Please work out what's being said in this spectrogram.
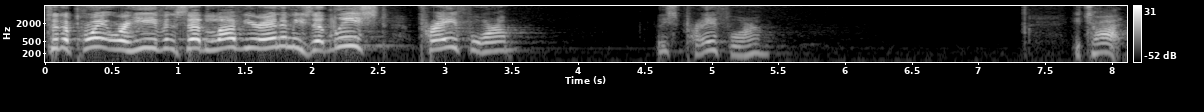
to the point where he even said, love your enemies. At least pray for them. At least pray for them. He taught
